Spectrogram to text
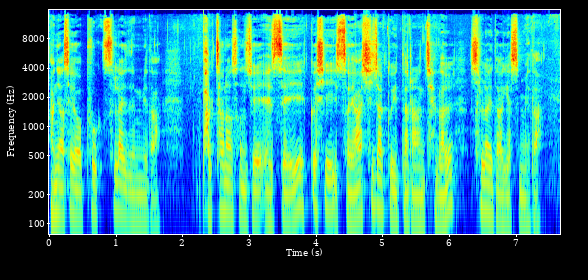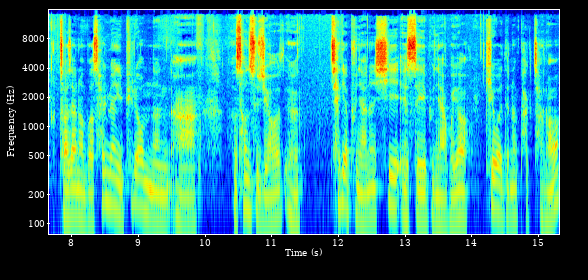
안녕하세요. 북 슬라이드입니다. 박찬호 선수의 에세이 끝이 있어야 시작도 있다라는 책을 슬라이드 하겠습니다. 저자는 뭐 설명이 필요 없는 아, 선수죠. 어, 책의 분야는 C 에세이 분야고요. 키워드는 박찬호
